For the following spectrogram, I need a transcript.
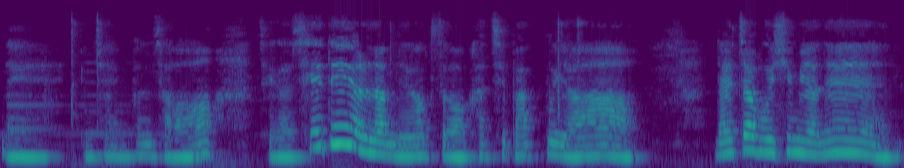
네 임차인 분석 제가 세대 연락 내역서 같이 봤고요. 날짜 보시면은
